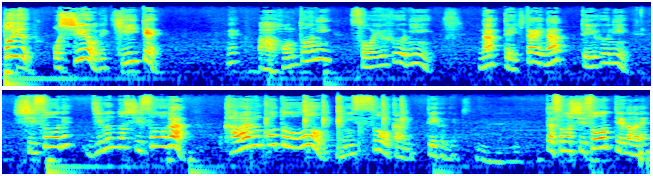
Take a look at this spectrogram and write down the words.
という教えをね聞いて、ね、ああ本当にそういうふうになっていきたいなっていうふうに思想ね自分の思想が変わることを日相観っていうふうに言うんですだからその思想っていうのがね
